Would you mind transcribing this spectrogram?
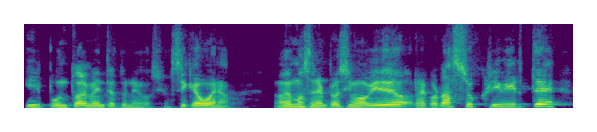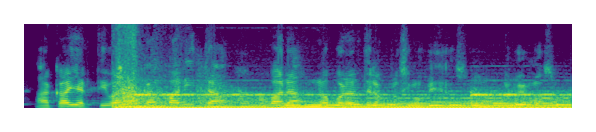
ir puntualmente a tu negocio. Así que bueno, nos vemos en el próximo video. Recordá suscribirte acá y activar la campanita para no perderte los próximos videos. Nos vemos.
